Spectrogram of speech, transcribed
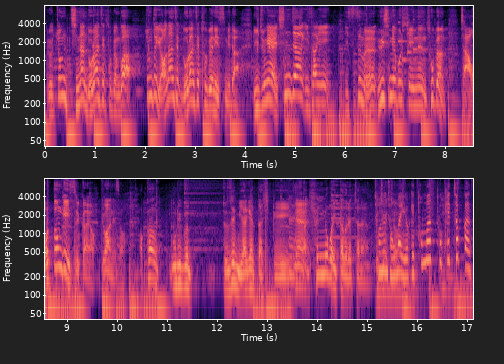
그리고 좀 진한 노란색 소변과 좀 더 연한색 노란색 소변이 있습니다. 이 중에 신장 이상이 있음을 의심해 볼 수 있는 소변. 자, 어떤 게 있을까요? 요 안에서. 아까 우리 그 전선생님 이야기했다시피 네. 약간 혈뇨가 있다 그랬잖아요. 저는 그쵸. 정말 이렇게 토마토 케첩 같이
